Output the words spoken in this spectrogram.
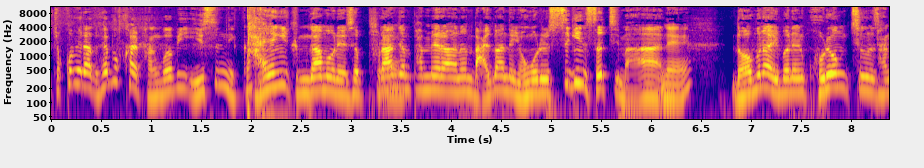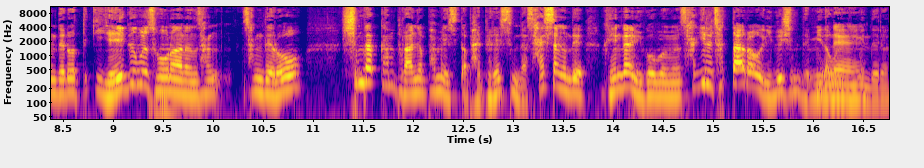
조금이라도 회복할 방법이 있습니까? 다행히 금감원에서 불안전 판매라는 말도 안 되는 용어를 쓰긴 썼지만 네. 너무나 이번에는 고령층을 상대로 특히 예금을 선호하는 상, 상대로 심각한 불안전 판매 있었다 발표를 했습니다. 사실상 근데 그 행간 읽어보면 사기를 쳤다라고 읽으시면 됩니다. 우리 네. 국민들은.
